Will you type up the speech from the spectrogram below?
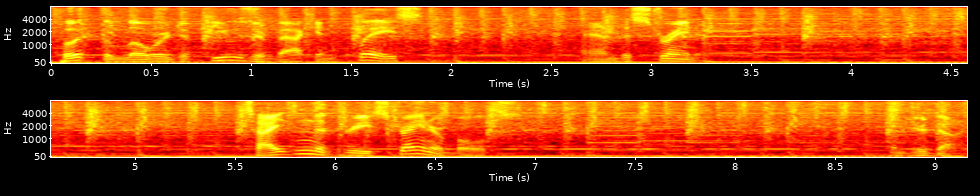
Put the lower diffuser back in place and the strainer. Tighten the three strainer bolts and you're done.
